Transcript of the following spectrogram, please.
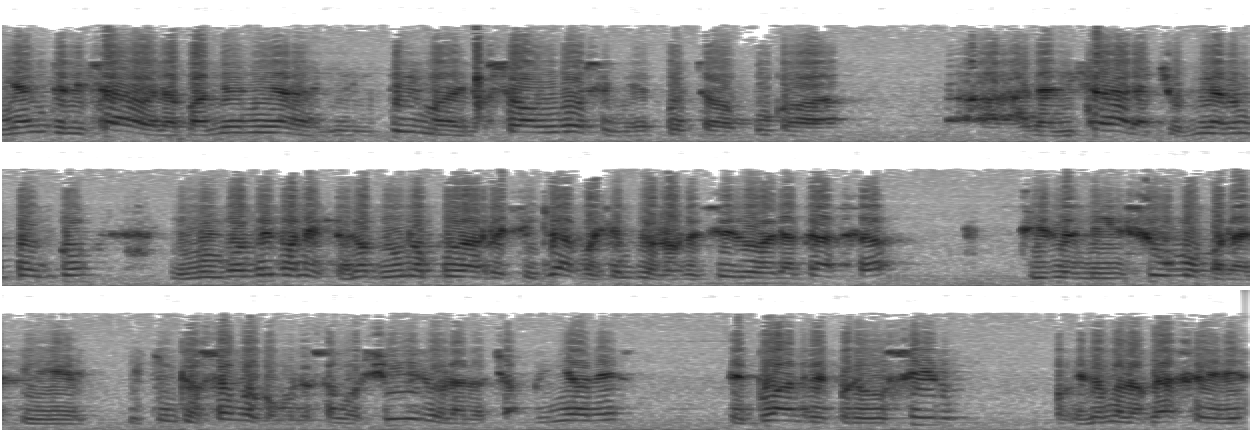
me ha interesado la pandemia el tema de los hongos y me he puesto un poco a, analizar, a chusmear un poco, y me encontré con esto, ¿no? que uno pueda reciclar, por ejemplo, los residuos de la casa, sirven de insumo para que distintos hongos, como los hongos hierba, los champiñones, se puedan reproducir, porque el hongo lo que hace es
